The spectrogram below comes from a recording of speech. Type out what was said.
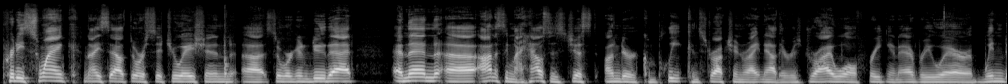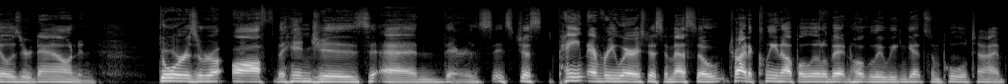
pretty swank, nice outdoor situation. Uh, so we're going to do that. And then, uh, honestly, my house is just under complete construction right now. There is drywall freaking everywhere. Windows are down and doors are off the hinges, and there's it's just paint everywhere. It's just a mess. So try to clean up a little bit, and hopefully we can get some pool time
